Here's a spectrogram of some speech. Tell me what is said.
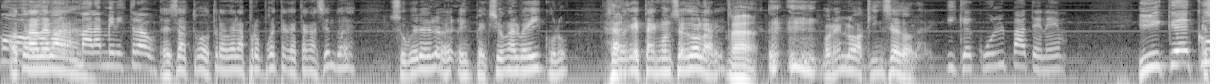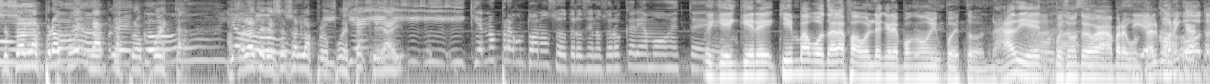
otra de las- mal, mal administrado. Exacto, otra de las propuestas que están haciendo es subir el- la inspección al vehículo, sabes que está en 11 dólares, Ah, ponerlo a 15 dólares. ¿Y qué culpa tenemos? ¿Y qué Esas son las, Culpa propu- la- las propuestas. Acuérdate que esas son las ¿Y propuestas quién- que hay. Y, y- y quién nos preguntó a nosotros si nosotros queríamos este... ¿Y quién quiere, quién va a votar a favor de que le pongan un impuesto? Nadie. Pues eso te van a preguntar, Sí, Mónica. voto,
